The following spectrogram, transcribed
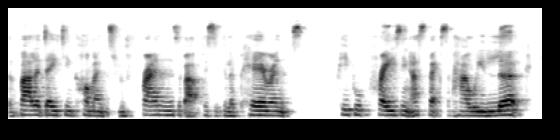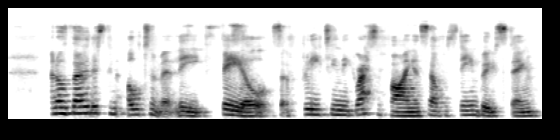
the validating comments from friends about physical appearance people praising aspects of how we look. And although this can ultimately feel sort of fleetingly gratifying and self esteem boosting,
